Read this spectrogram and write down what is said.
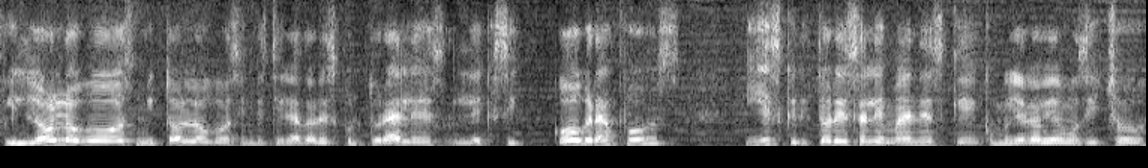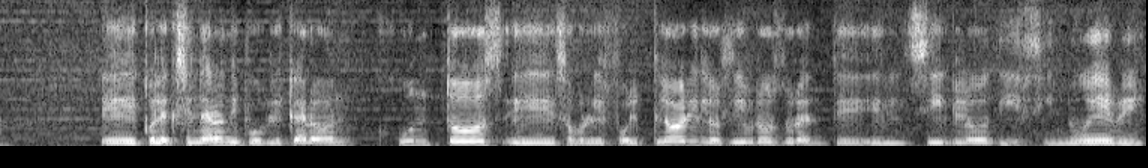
filólogos, mitólogos, investigadores culturales, lexicógrafos y escritores alemanes que, como ya lo habíamos dicho, eh, coleccionaron y publicaron juntos eh, sobre el folclore y los libros durante el siglo XIX.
